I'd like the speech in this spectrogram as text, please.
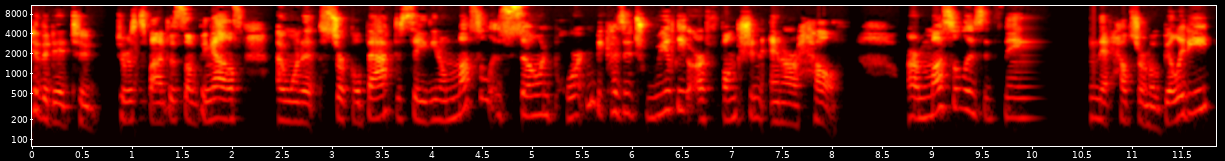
pivoted to to respond to something else. I want to circle back to say, you know, muscle is so important because it's really our function and our health. Our muscle is the thing that helps our mobility.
